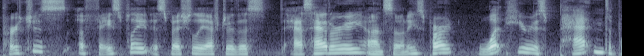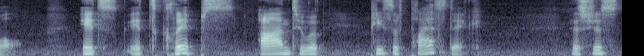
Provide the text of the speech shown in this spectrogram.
purchase a faceplate, especially after this asshattery on Sony's part. What here is patentable? It's it's clips onto a piece of plastic. It's just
